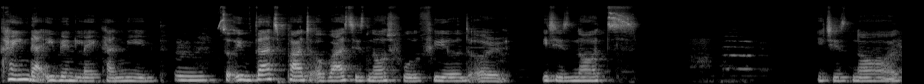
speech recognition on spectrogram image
kinda even like a need. Mm. So if that part of us is not fulfilled or it is not, it is not,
